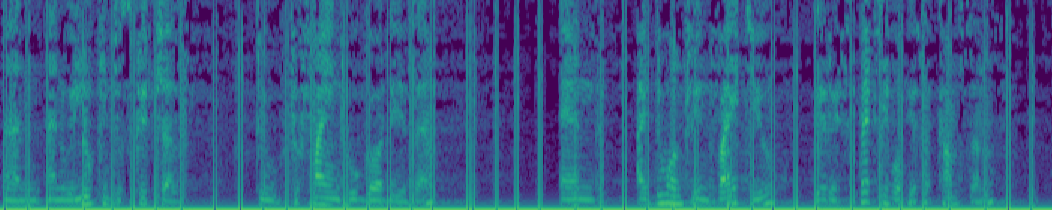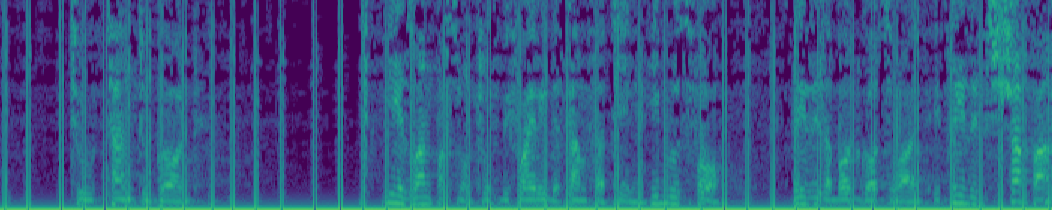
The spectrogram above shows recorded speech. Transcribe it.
And and we look into scriptures to to find who God is. Eh? And I do want to invite you, irrespective of your circumstance, to turn to God. Here's one personal truth before I read the Psalm 13. Hebrews 4 says it about God's word. It says it's sharper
